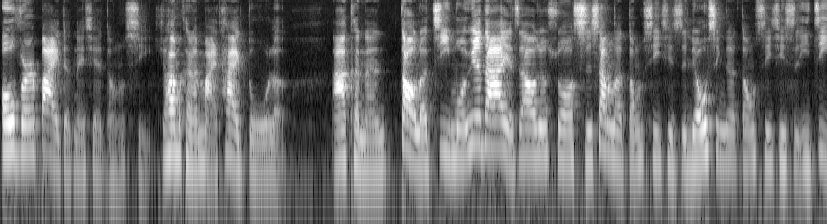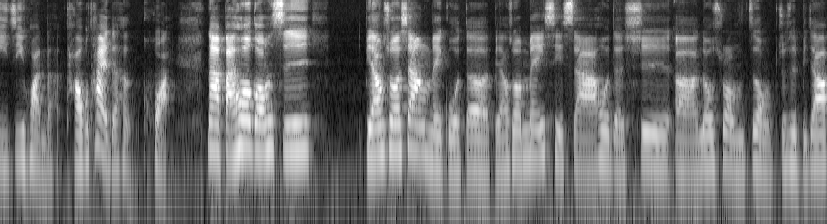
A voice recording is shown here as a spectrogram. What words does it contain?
overbuy 的那些东西，就他们可能买太多了，啊可能到了季末，因为大家也知道，就是说时尚的东西，其实流行的东西，其实一季一季换的，淘汰的很快。那百货公司。比方说像美国的，比方说 Macy's 啊，或者是呃 Nordstrom 这种，就是比较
